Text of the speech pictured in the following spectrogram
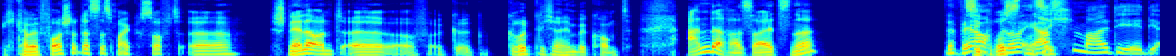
ich kann mir vorstellen, dass das Microsoft äh, schneller und äh, gründlicher hinbekommt. Andererseits, ne? Da wäre auch zum ersten Mal die, die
